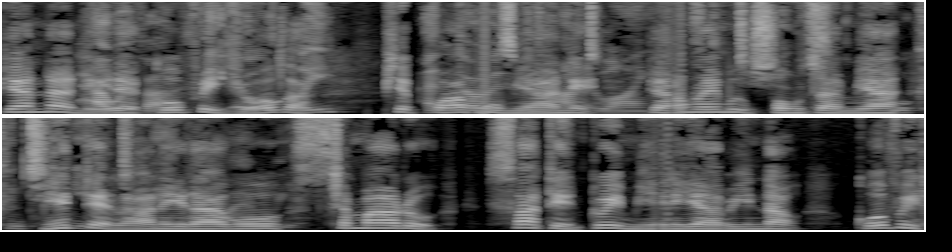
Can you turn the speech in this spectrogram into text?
ပြန့်နှံ့နေတဲ့ However, COVID the ရောဂါ elderly ဖြစ်ပွား and မှု those with များနဲ့ underlying ပြောင်းလဲ health မှုပုံစံ conditions များ will မြင့် continue တက် to လာ be နေ at တာကို higher risk. ကျမတို့စတင်တွေ့မြင်နေရပြီးနောက် COVID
